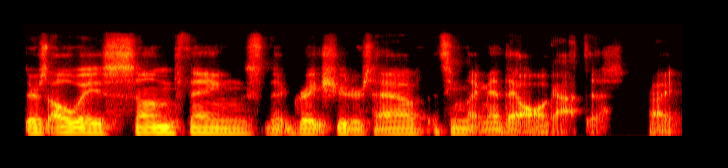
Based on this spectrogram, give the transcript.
there's always some things that great shooters have. It seems like, man, they all got this, right?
